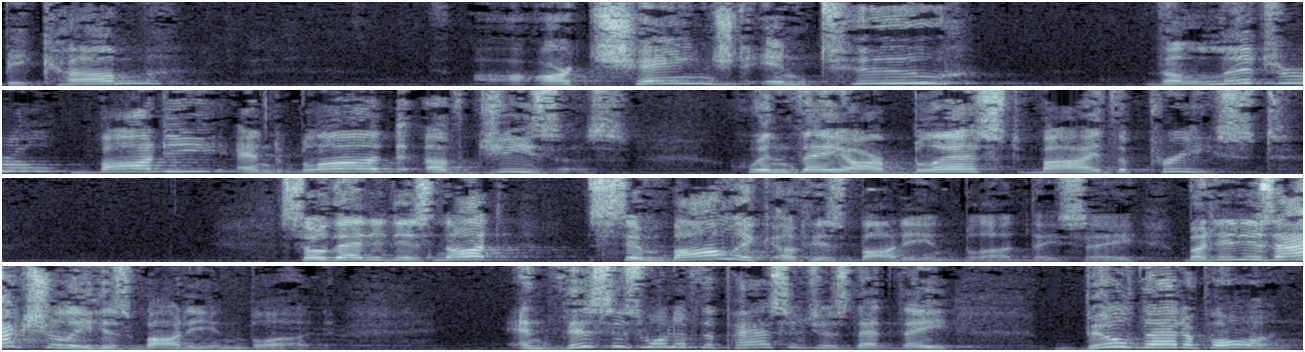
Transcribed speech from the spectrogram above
become, are changed into the literal body and blood of Jesus when they are blessed by the priest. So that it is not symbolic of his body and blood, they say, but it is actually his body and blood. And this is one of the passages that they build that upon.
